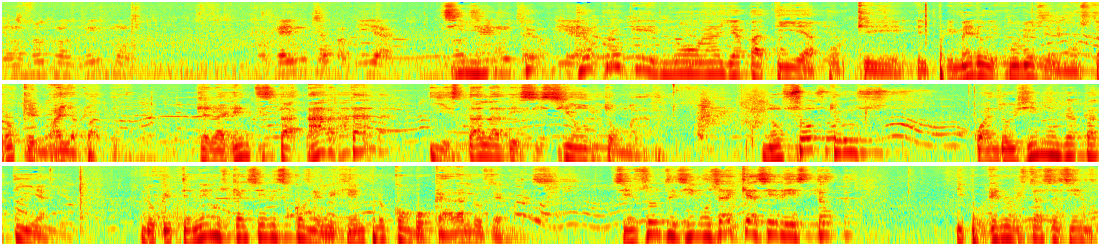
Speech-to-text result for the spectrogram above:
en nosotros mismos, porque hay mucha apatía. Sí, yo, creo que no hay apatía porque el primero de julio se demostró que no hay apatía, que la gente está harta y está la decisión tomada. Nosotros, cuando hicimos apatía, lo que tenemos que hacer es con el ejemplo convocar a los demás. Si nosotros decimos hay que hacer esto, ¿y por qué no lo estás haciendo?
